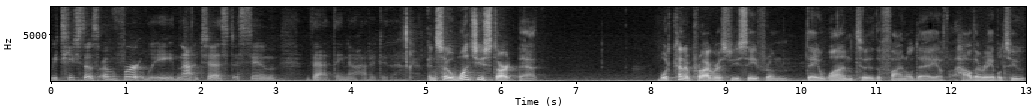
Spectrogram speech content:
We teach those overtly not just assume that they know how to do that. And so once you start that what kind of progress do you see from day one to the final day of how they're able to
